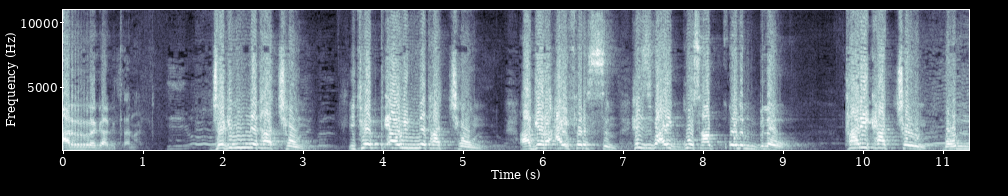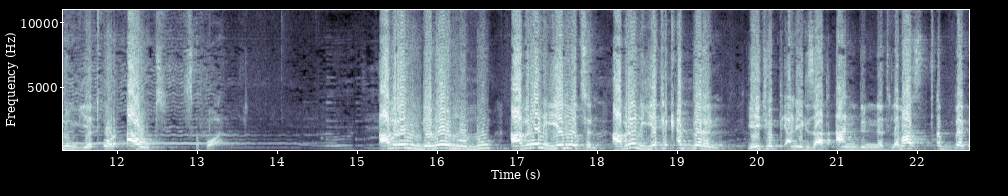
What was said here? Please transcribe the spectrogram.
አረጋግጠናል። ጀግንነታቸውን፣ ኢትዮጵያዊነታቸውን አገር አይፈርስም፣ ሕዝብ አይጎሳቆልም ብለው ታሪካቸውን በሁሉም የጦር አውድ ጽፈዋል። አብረን እንደኖርን ሁሉ አብረን የሞትን አብረን የተቀበርን የኢትዮጵያን የግዛት አንድነት ለማስጠበቅ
